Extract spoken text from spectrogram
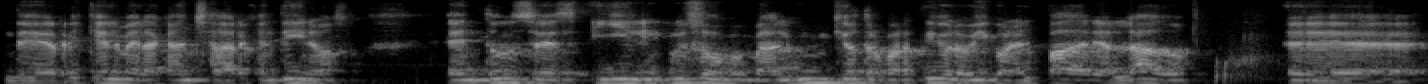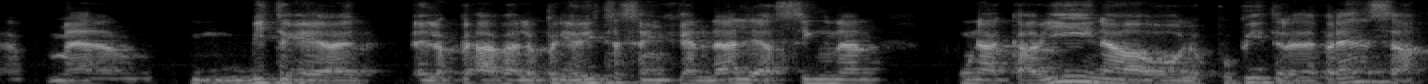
de Riquelme en la cancha de Argentinos. Entonces, y incluso algún que otro partido lo vi con el padre al lado. Eh, viste que a, los periodistas en general le asignan una cabina o los pupitres de prensa.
